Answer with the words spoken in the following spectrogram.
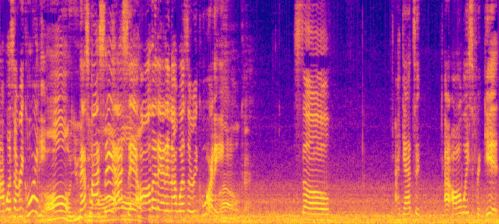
i wasn't recording Oh, you. that's why i said i said oh. all of that and i wasn't recording Wow. Okay. So I got to I always forget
